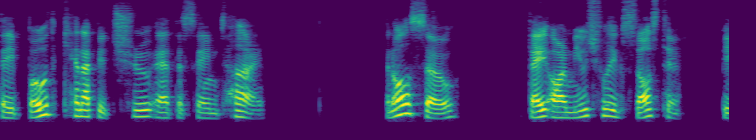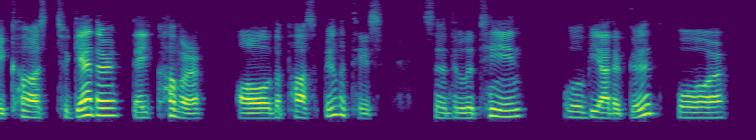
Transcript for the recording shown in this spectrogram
they both cannot be true at the same time. And also, they are mutually exhaustive because together they cover all the possibilities. So the lutein will be either good or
